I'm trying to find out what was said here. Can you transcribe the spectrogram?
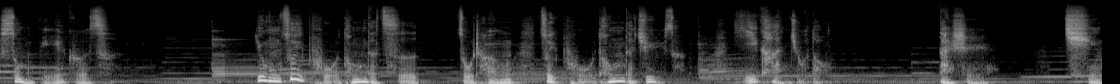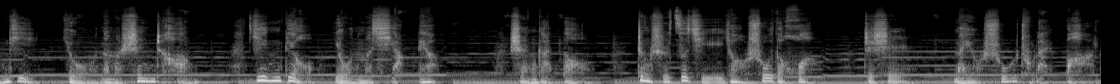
送别歌词。用最普通的词组成最普通的句子，一看就懂，但是情意又那么深长，音调又那么响亮，使人感到正是自己要说的话，只是没有说出来罢了。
